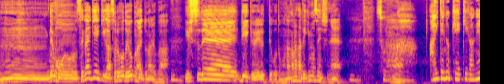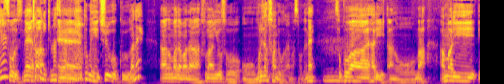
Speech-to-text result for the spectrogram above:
うん、でも、世界景気がそれほど良くないとなれば、うん、輸出で利益を得るっていうこともなかなかできませんしね。うん、そうか。は相手の景気がね。そうですね。直に来ますからね、まあえー、特に中国がね、あの、まだまだ不安要素盛りだくさんでございますのでね。そこは、やはり、あの、まあ、あんまり、え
